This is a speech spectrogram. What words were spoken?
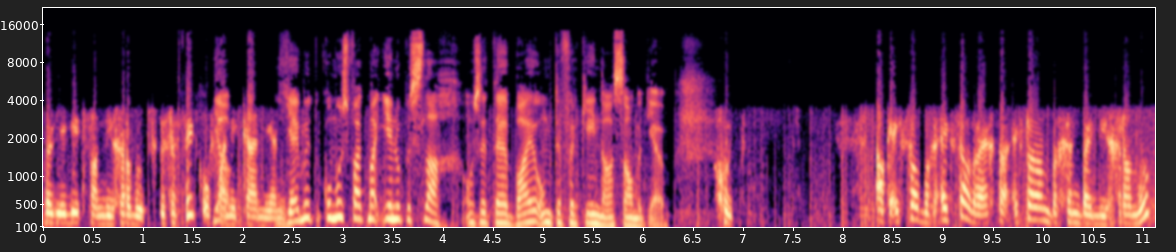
wil jy weet van die Nigramoop spesifiek of ja, van die canyon? Jy moet kom ons vat maar een op 'n slag. Ons het uh, baie om te verken daar saam met jou. Goed. Okay, ek sal ek sal reg ek sal dan begin by Nigramoop.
